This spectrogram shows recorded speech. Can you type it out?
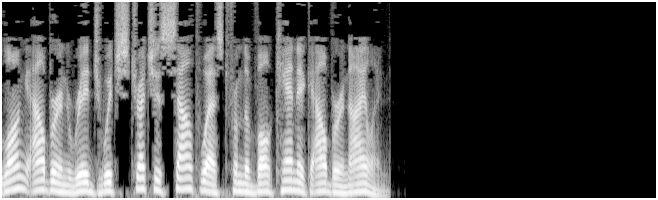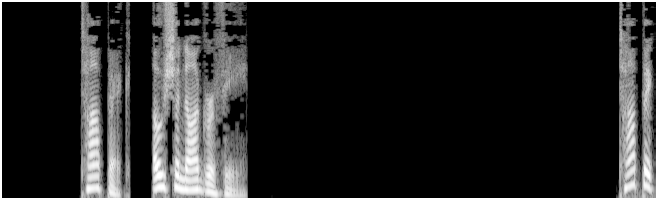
long Alboran Ridge which stretches southwest from the volcanic Alboran Island. Topic: Oceanography. Topic:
